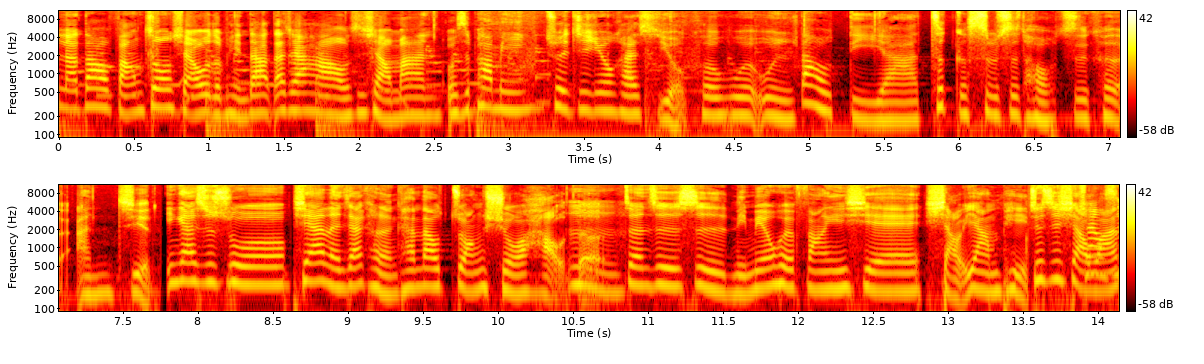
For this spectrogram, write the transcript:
来到房仲小五的频道，大家好，我是小曼，我是泡咪。最近又开始有客户会问，到底呀、啊，这个是不是投资客的案件？应该是说，现在人家可能看到装修好的，嗯、甚至是里面会放一些小样品，就是小玩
